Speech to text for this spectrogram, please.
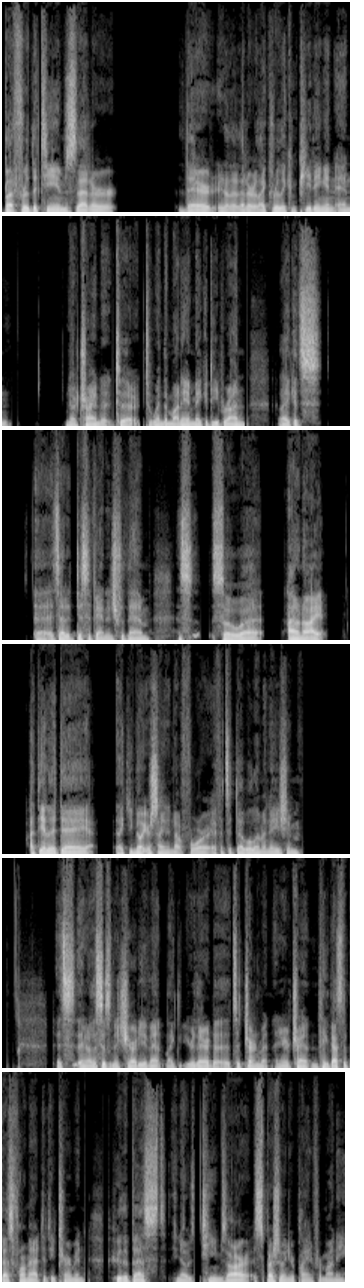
But for the teams that are there, you know, that are like really competing and, and you know trying to to to win the money and make a deep run like it's uh, it's at a disadvantage for them so uh, i don't know i at the end of the day like you know what you're signing up for. If it's a double elimination, it's you know this isn't a charity event. Like you're there to it's a tournament, and you're trying and think that's the best format to determine who the best you know teams are, especially when you're playing for money.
